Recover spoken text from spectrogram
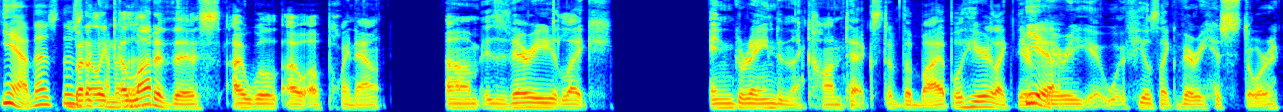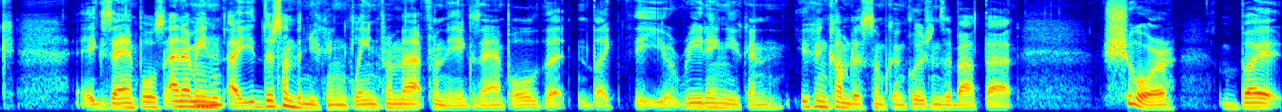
yeah, that's those but like a the- lot of this, I will I'll, I'll point out, um, is very like ingrained in the context of the Bible here. Like they're Yeah. very, it feels like very historic examples. And I mean, Mm-hmm. I, there's something you can glean from that, from the example that like that you're reading. You can you can come to some conclusions about that, sure. But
